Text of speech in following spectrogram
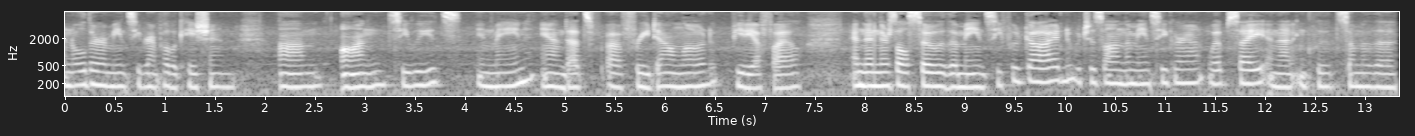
an older Maine Sea Grant publication um, on seaweeds in Maine, and that's a free download PDF file. And then there's also the Maine Seafood Guide, which is on the Maine Sea Grant website, and that includes some of the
